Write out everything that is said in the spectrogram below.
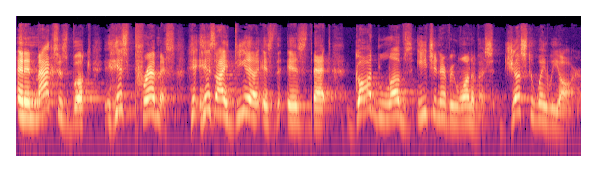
And in Max's book, his premise, his idea is, is that God loves each and every one of us just the way we are.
